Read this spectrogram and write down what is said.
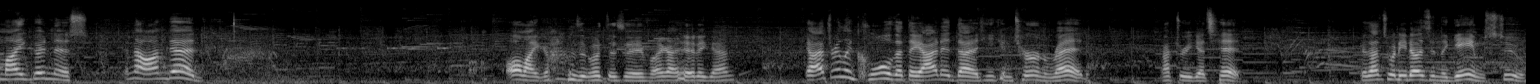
my goodness. And now I'm dead. Oh my god, what to save? I got hit again. Yeah, that's really cool that they added that he can turn red after he gets hit. Because that's what he does in the games, too.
